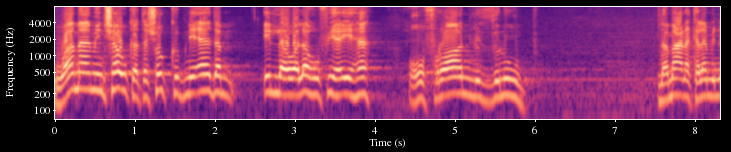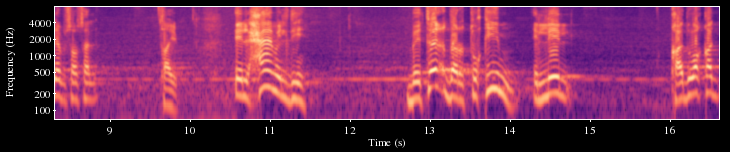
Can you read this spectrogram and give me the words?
وما من شوكة تشك ابن آدم إلا وله فيها إيه؟ غفران للذنوب. ده معنى كلام النبي صلى الله عليه وسلم. طيب الحامل دي بتقدر تقيم الليل قد وقد؟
